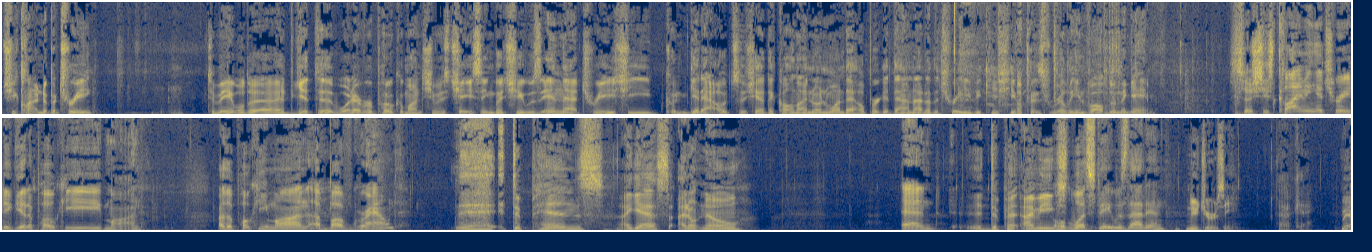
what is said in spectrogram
She climbed up a tree to be able to uh, get to whatever Pokemon she was chasing, but she was in that tree. She couldn't get out, so she had to call 911 to help her get down out of the tree because she was really involved in the game. So she's climbing a tree to get a Pokemon. Are the Pokemon above ground? Eh, it depends, I guess. I don't know. And It depend. I mean, what state was that in? New Jersey. Okay. Yeah.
